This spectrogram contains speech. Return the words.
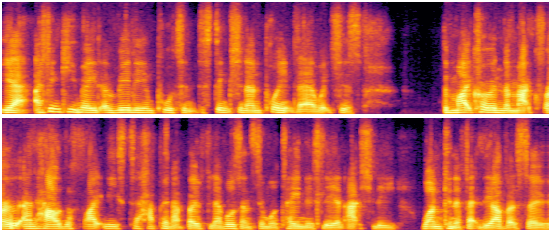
Yeah, I think you made a really important distinction and point there, which is the micro and the macro and how the fight needs to happen at both levels and simultaneously and actually one can affect the other so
